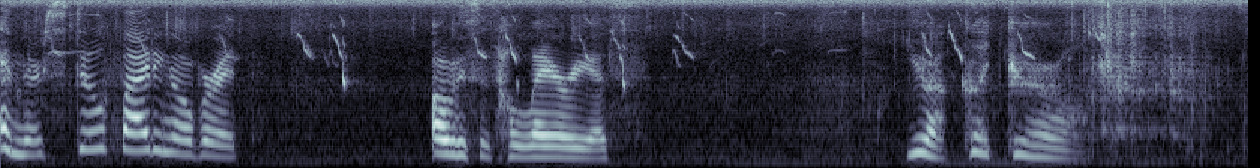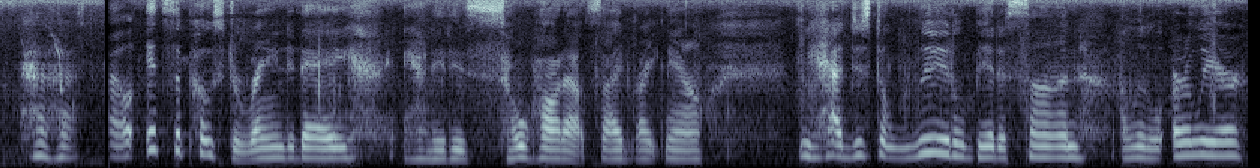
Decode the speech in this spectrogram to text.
And they're still fighting over it. Oh, this is hilarious. You're a good girl. well, it's supposed to rain today, and it is so hot outside right now. We had just a little bit of sun a little earlier.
